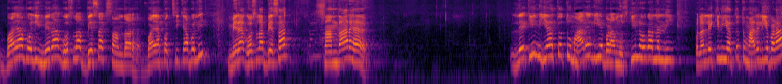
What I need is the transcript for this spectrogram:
बाया बोली, मेरा घोंसला बेशक शानदार है। बाया पक्षी क्या बोली? मेरा घोंसला बेशक शानदार है। लेकिन यह तो तुम्हारे लिए बड़ा मुश्किल होगा, नन्ही। बोला, लेकिन यह तो तुम्हारे लिए बड़ा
